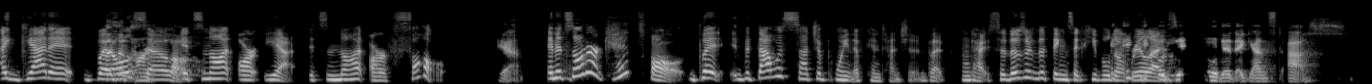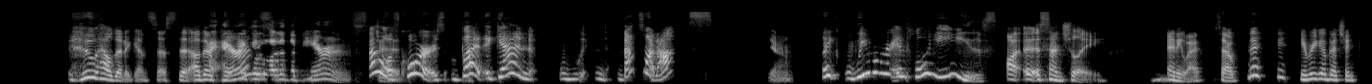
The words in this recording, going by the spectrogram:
I get it, but also it's not our yeah, it's not our fault. Yeah. And it's not our kids' fault. But but that was such a point of contention. But okay, so those are the things that people I don't realize. people it against us. Who held it against us? The other I- I think parents? a lot of the parents. oh, did. of course. But again, w- that's not us. Yeah. Like we were employees, uh, essentially. Anyway, so eh, here we go, bitching.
